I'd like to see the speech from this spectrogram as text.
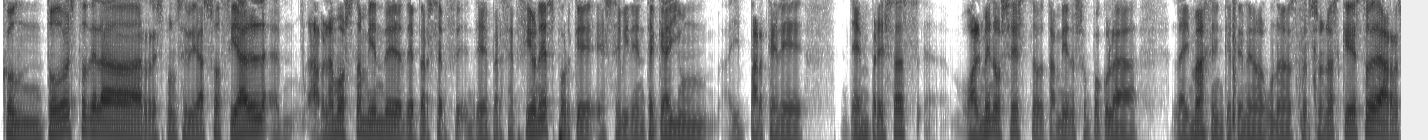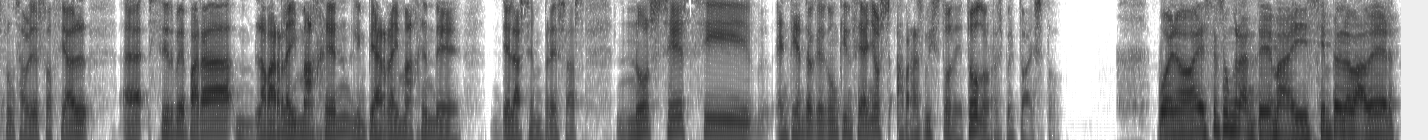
Con todo esto de la responsabilidad social, eh, hablamos también de, percepciones, porque es evidente que hay, un, hay parte de, empresas, o al menos esto también es un poco la, imagen que tienen algunas personas, que esto de la responsabilidad social eh, sirve para lavar la imagen, limpiar la imagen de, de las empresas. No sé si, entiendo que con 15 años habrás visto de todo respecto a esto. Bueno, ese es un gran tema y siempre lo va a haber.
